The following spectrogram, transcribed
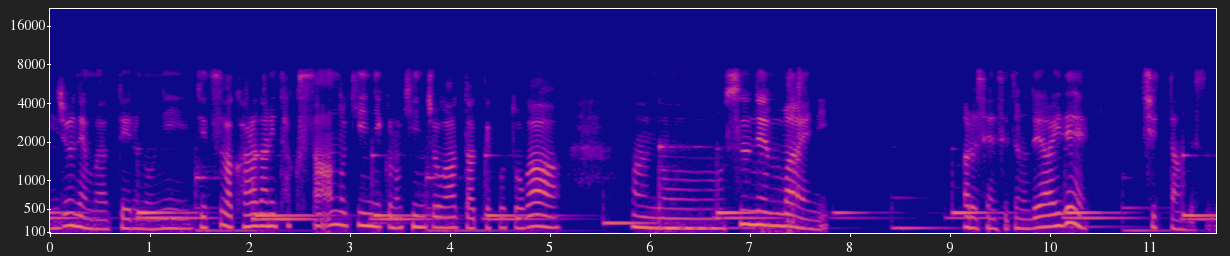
20年もやっているのに実は体にたくさんの筋肉の緊張があったってことが、あの数年前にある先生との出会いで知ったんです。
